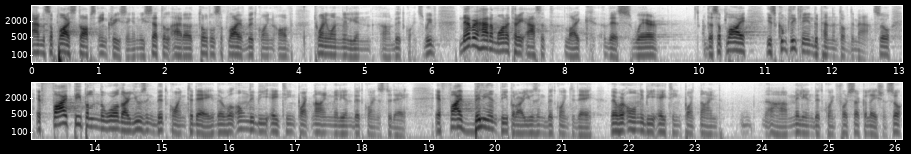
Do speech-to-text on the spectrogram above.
and the supply stops increasing and we settle at a total supply of Bitcoin of 21 million uh, Bitcoins. We've never had a monetary asset like this where the supply is completely independent of demand. So if five people in the world are using Bitcoin today, there will only be 18.9 million Bitcoins today. If 5 billion people are using Bitcoin today, there will only be 18.9 uh, million Bitcoin for circulation. So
